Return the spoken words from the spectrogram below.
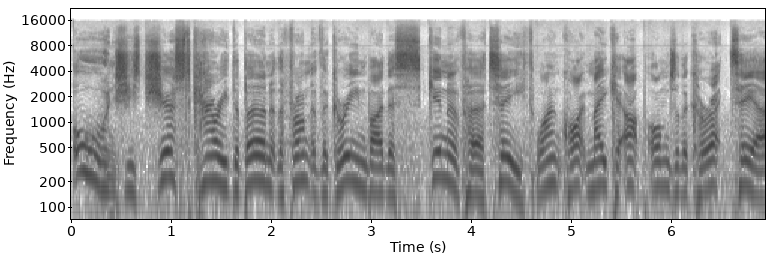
Oh, and she's just carried the burn at the front of the green by the skin of her teeth. Won't quite make it up onto the correct tier.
